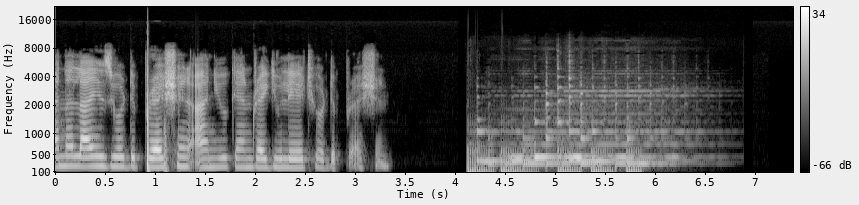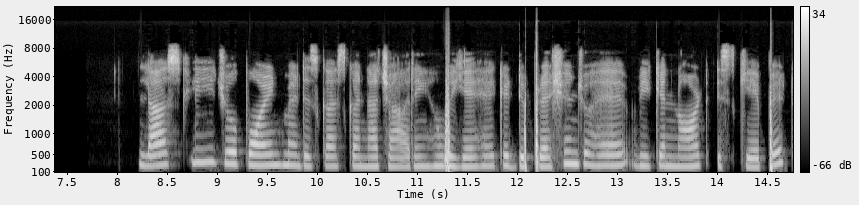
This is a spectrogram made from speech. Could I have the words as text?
analyse your depression and you can regulate your depression lastly جو پوائنٹ میں ڈسکس کرنا چاہ رہی ہوں وہ یہ ہے کہ ڈپریشن جو ہے we can not escape it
